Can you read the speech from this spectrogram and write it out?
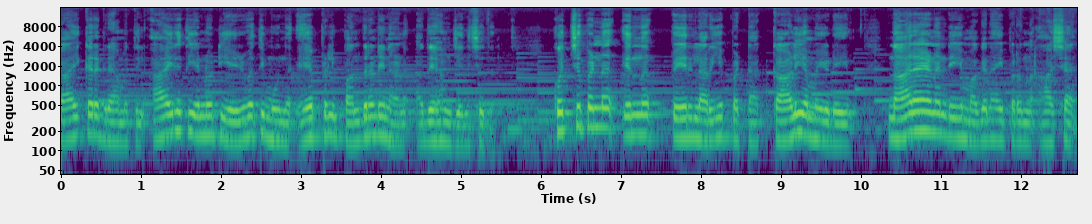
കായ്ക്കര ഗ്രാമത്തിൽ ആയിരത്തി എണ്ണൂറ്റി എഴുപത്തി മൂന്ന് ഏപ്രിൽ പന്ത്രണ്ടിനാണ് അദ്ദേഹം ജനിച്ചത്. കൊച്ചുപെണ്ണ് എന്ന് പേരിൽ അറിയപ്പെട്ട കാളിയമ്മയുടെയും നാരായണന്റെയും മകനായി പിറന്ന ആശാൻ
